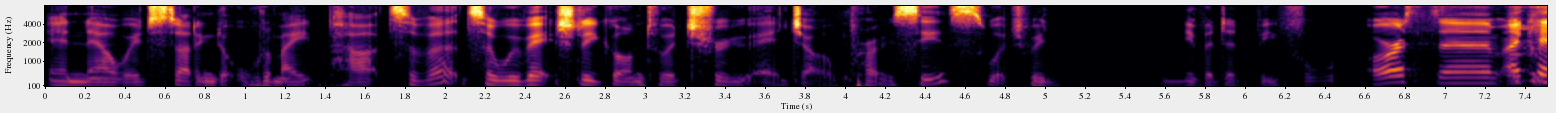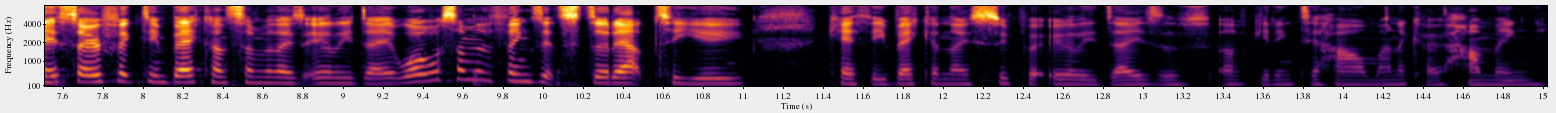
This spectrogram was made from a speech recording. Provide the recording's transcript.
And now we're starting to automate parts of it. So we've actually gone to a true agile process, which we never did before. Awesome. Okay, so reflecting back on some of those early days, what were some of the things that stood out to you, Kathy, back in those super early days of, of getting to Hao Manako humming?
